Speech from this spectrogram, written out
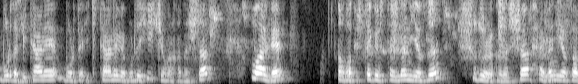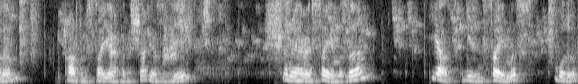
Burada bir tane, burada iki tane ve burada hiç yok arkadaşlar. O halde abaküste gösterilen yazı şudur arkadaşlar. Hemen yazalım. Pardon sayı arkadaşlar yazı değil. Şunu hemen sayımızı yazdık. Bizim sayımız budur.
